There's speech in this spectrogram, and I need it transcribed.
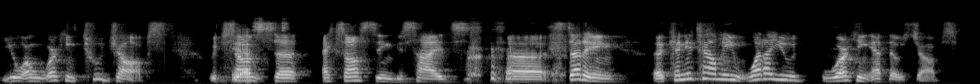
you are working two jobs which sounds yes. uh, exhausting besides uh, studying. Uh, can you tell me what are you working at those jobs?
